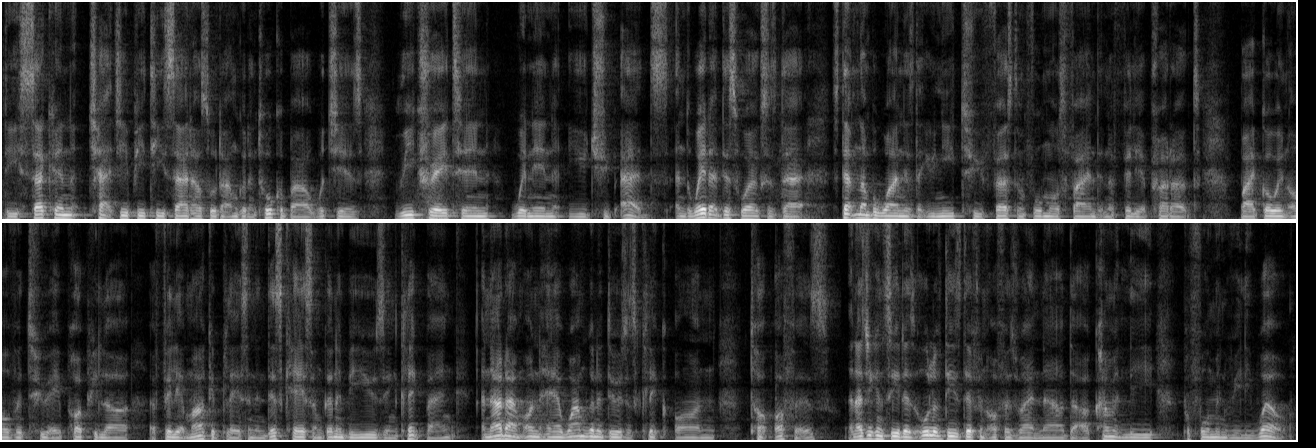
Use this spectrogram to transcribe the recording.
the second ChatGPT side hustle that I'm going to talk about, which is recreating winning YouTube ads. And the way that this works is that step number one is that you need to first and foremost find an affiliate product by going over to a popular affiliate marketplace. And in this case, I'm going to be using ClickBank. And now that I'm on here, what I'm going to do is just click on top offers. And as you can see, there's all of these different offers right now that are currently performing really well.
